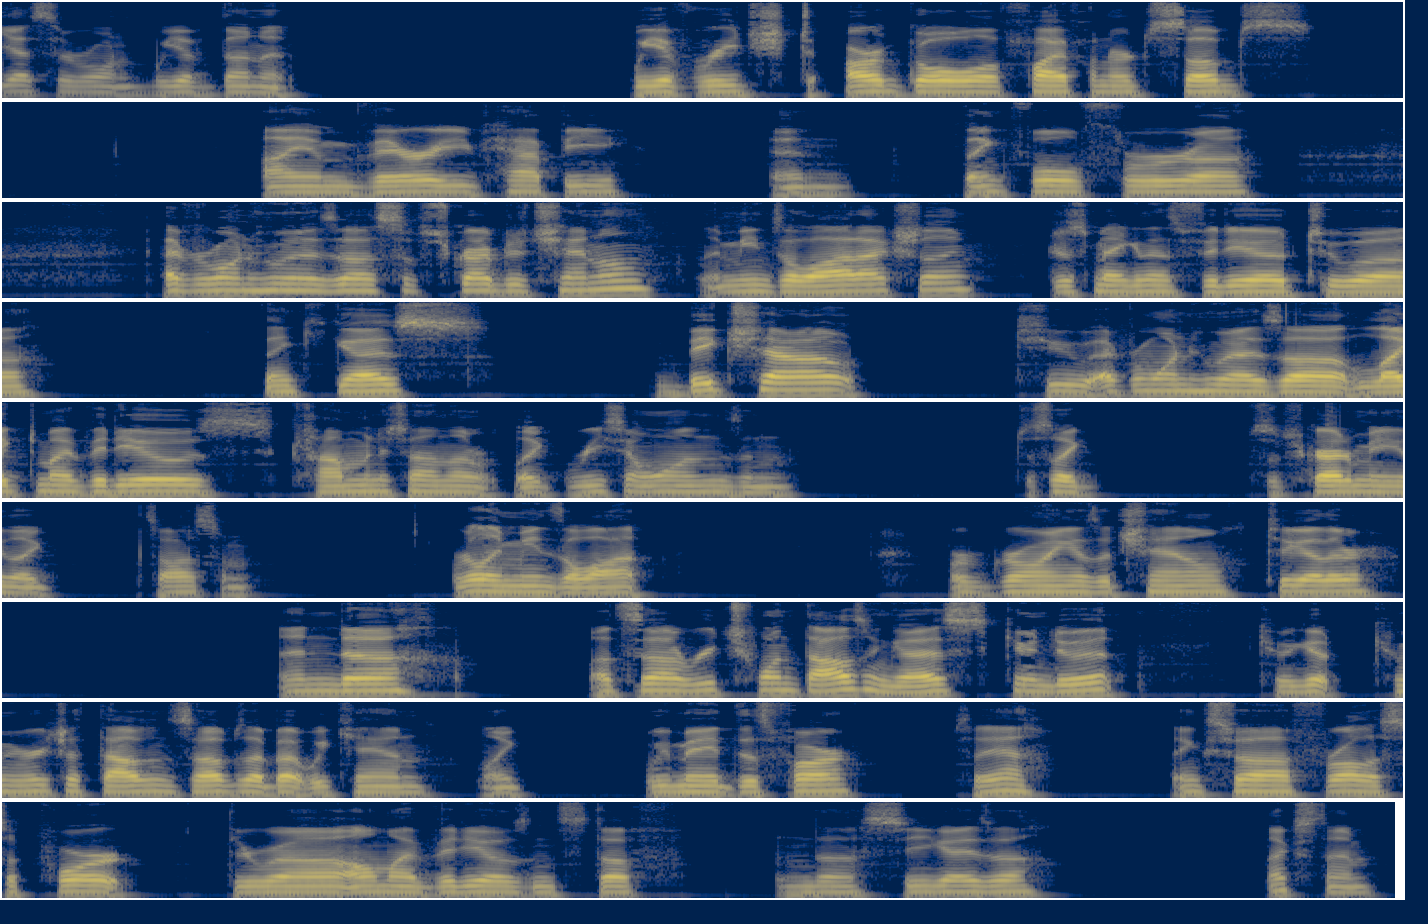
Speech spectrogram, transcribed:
Yes, everyone, we have done it. We have reached our goal of 500 subs. I am very happy and thankful for uh, everyone who has uh, subscribed to the channel. It means a lot, actually. Just making this video to uh, thank you guys. Big shout out to everyone who has uh, liked my videos, commented on the like recent ones, and just like subscribe to me. Like it's awesome. Really means a lot. We're growing as a channel together. And uh let's uh reach 1000 guys. Can we do it? Can we get can we reach a 1000 subs? I bet we can. Like we made this far. So yeah. Thanks uh for all the support through uh all my videos and stuff. And uh see you guys uh next time.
